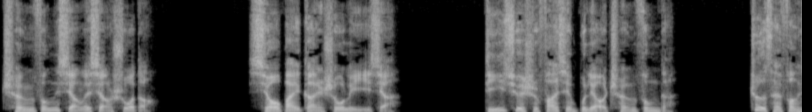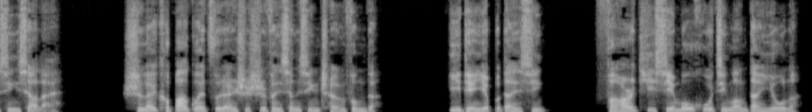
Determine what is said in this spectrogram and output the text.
陈峰想了想，说道：“小白感受了一下，的确是发现不了陈峰的，这才放心下来。史莱克八怪自然是十分相信陈峰的，一点也不担心，反而替邪魔虎鲸王担忧了。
